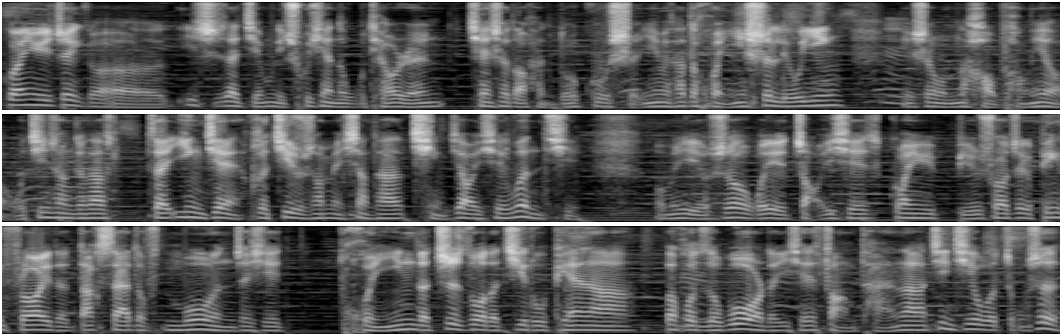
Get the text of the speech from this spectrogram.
关于这个一直在节目里出现的五条人，牵涉到很多故事，因为他的混音师刘英嗯。也是我们的好朋友，我经常跟他在硬件和技术上面向他请教一些问题。我们有时候我也找一些关于，比如说这个 Pink Floyd 的《Dark Side of the Moon》这些混音的制作的纪录片啊，包括嗯 The Wall 的一些访谈啊。近期我总是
